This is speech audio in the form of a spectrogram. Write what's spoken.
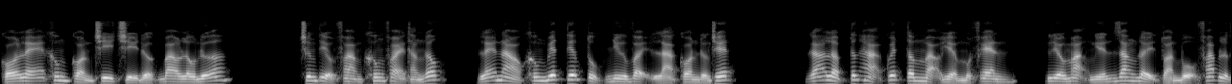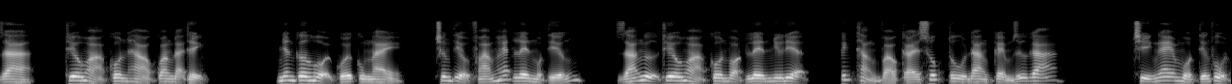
có lẽ không còn chi chỉ được bao lâu nữa. Trương Tiểu Phàm không phải thắng đốc, lẽ nào không biết tiếp tục như vậy là con đường chết. Gã lập tức hạ quyết tâm mạo hiểm một phen, liều mạng nghiến răng đẩy toàn bộ pháp lực ra, thiêu hỏa côn hào quang đại thịnh. Nhân cơ hội cuối cùng này, Trương Tiểu Phàm hét lên một tiếng, giá ngự thiêu hỏa côn vọt lên như điện, kích thẳng vào cái xúc tu đang kèm giữ gã. Chỉ nghe một tiếng phụt,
